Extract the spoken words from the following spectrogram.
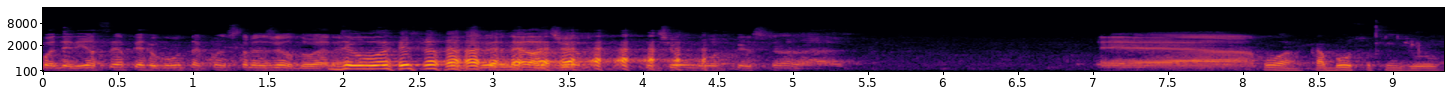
poderia ser a pergunta constrangedora. De humor. De, não, de, de humor questionável. É... Pô, acabou o suquinho de ovo.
